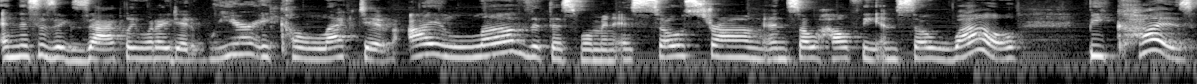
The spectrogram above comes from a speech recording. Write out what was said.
and this is exactly what I did. We are a collective. I love that this woman is so strong and so healthy and so well because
